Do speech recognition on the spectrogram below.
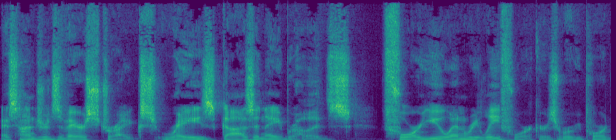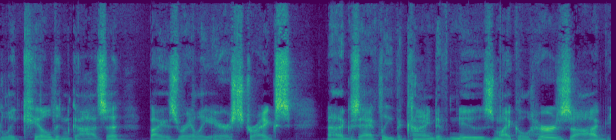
as hundreds of airstrikes raze Gaza neighborhoods. Four UN relief workers were reportedly killed in Gaza by Israeli airstrikes. Not exactly the kind of news Michael Herzog,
